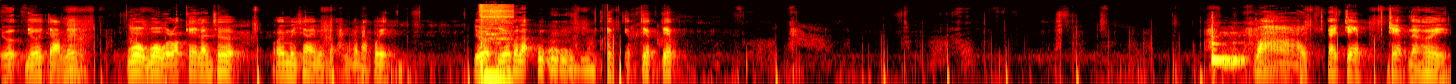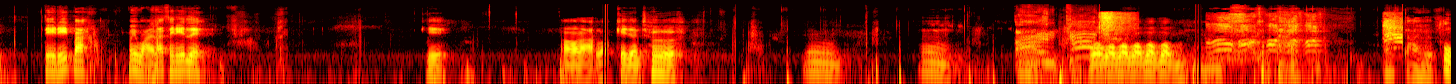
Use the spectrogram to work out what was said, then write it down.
เยอะเยอะจัดเลยโว้วโว้ล็อกเกลันเชอร์โอ้ยไม่ใช่ไม่ใช่มันนักเวทเยอะเยอะไปละอู้อู้เจ็บเจ็บเจ็บเจ็บว้ายได้เจ็บ เจ็บนะเฮ้ย เตนิสปะไม่ไหวแล้วเตนิสเลย โอเค เอาล่ะล็อกเกจันเชอร์อืมอืมว้าวว้าวว้าวว้าวว้าวจะตายไม่ตายเหอะโอ้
